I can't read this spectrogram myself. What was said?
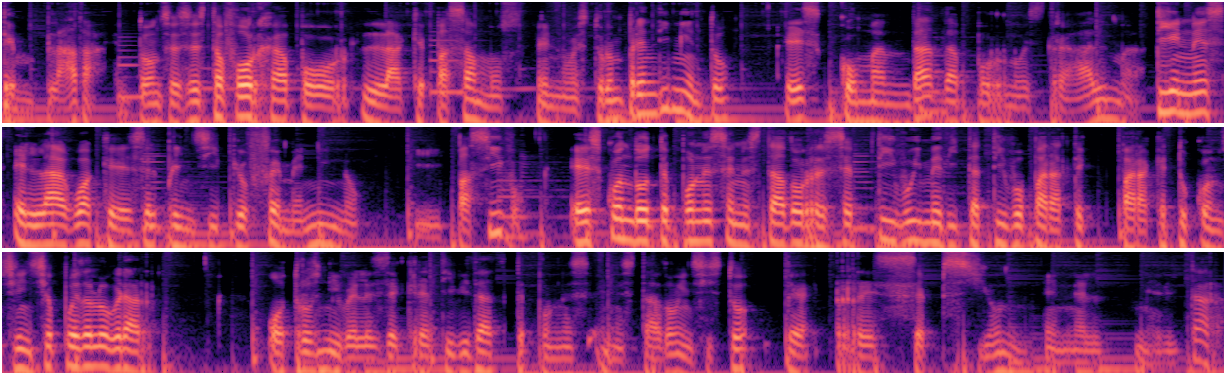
templada. Entonces esta forja por la que pasamos en nuestro emprendimiento es comandada por nuestra alma. Tienes el agua que es el principio femenino y pasivo. Es cuando te pones en estado receptivo y meditativo para, para que tu conciencia pueda lograr otros niveles de creatividad. Te pones en estado, insisto, de recepción en el meditar.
